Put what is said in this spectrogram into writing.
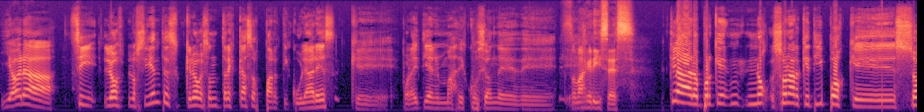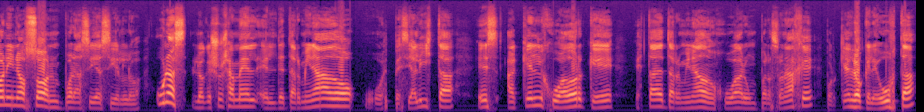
Y ahora, Sí, los, los siguientes creo que son tres casos particulares que por ahí tienen más discusión de... de- son más grises. Claro, porque no, son arquetipos que son y no son, por así decirlo. Uno es lo que yo llamé el, el determinado o especialista, es aquel jugador que está determinado en jugar un personaje porque es lo que le gusta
